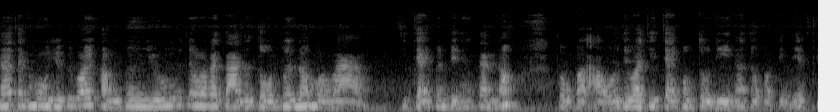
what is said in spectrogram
เนาะแต่ก็ฮู้อยู่พี่พ้อยเขาไปเบิ่งอยู่แต่ว่ากระจายดูโตนเพิ่นเนาะบอกว่าจิตใจเพิ่นเป็นจังซั่นเนาะตัวก็เอาที่ว่าจิตใจพวกตัวดีเนาะตัวก็เป็น FC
